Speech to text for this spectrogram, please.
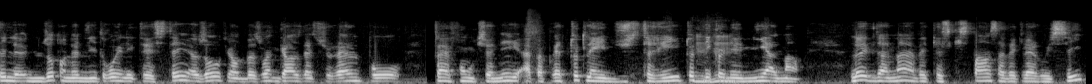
le- nous autres, on a de l'hydroélectricité. Eux autres, ils ont besoin de gaz naturel pour faire fonctionner à peu près toute l'industrie, toute Mhm. l'économie allemande. Là, évidemment, avec ce qui se passe avec la Russie,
